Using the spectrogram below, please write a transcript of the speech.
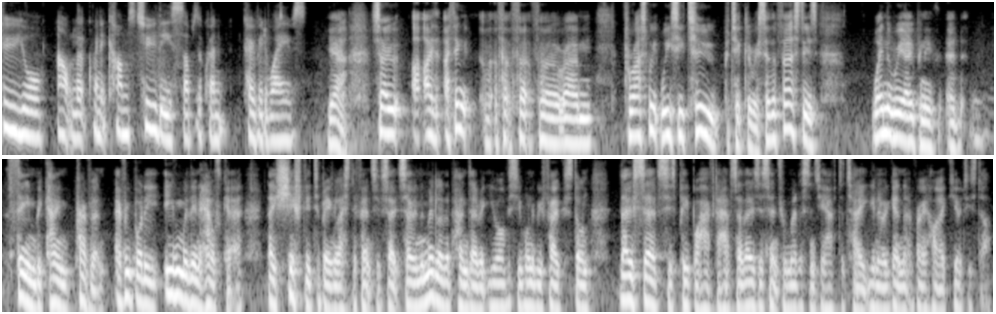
to your outlook when it comes to these subsequent COVID waves? Yeah. So I, I think for, for, for, um, for us, we, we see two particular risks. So the first is when the reopening uh, theme became prevalent, everybody, even within healthcare, they shifted to being less defensive. So, so in the middle of the pandemic, you obviously want to be focused on those services people have to have. So those essential medicines you have to take, you know, again, that very high acuity stuff.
